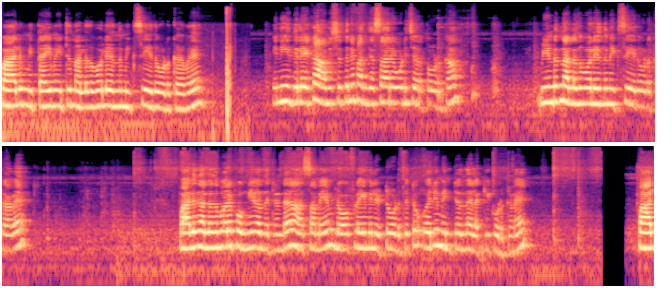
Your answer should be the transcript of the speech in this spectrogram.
പാലും മിഠായി മേറ്റും നല്ലതുപോലെ ഒന്ന് മിക്സ് ചെയ്ത് കൊടുക്കാവേ. ഇനി ഇതിലേക്ക് ആവശ്യത്തിന് പഞ്ചസാര കൂടി ചേർത്ത് കൊടുക്കാം. വീണ്ടും നല്ലതുപോലെ ഒന്ന് മിക്സ് ചെയ്ത് കൊടുക്കാവേ. പാൽ നല്ലതുപോലെ പൊങ്ങി വന്നിട്ടുണ്ട്. ആ സമയം ലോ ഫ്ലെയിമിൽ ഇട്ട് കൊടുത്തിട്ട് ഒരു മിനിറ്റ് ഒന്ന് ഇളക്കി കൊടുക്കണേ. പാൽ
